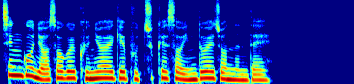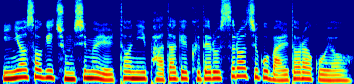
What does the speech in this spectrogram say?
친구 녀석을 그녀에게 부축해서 인도해줬는데 이 녀석이 중심을 잃더니 바닥에 그대로 쓰러지고 말더라고요.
